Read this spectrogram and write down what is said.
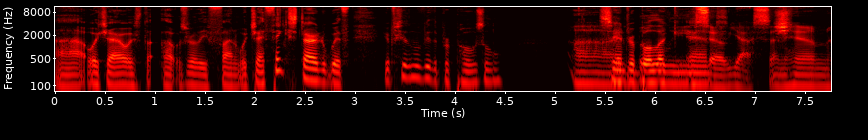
uh, which I always th- thought was really fun. Which I think started with. You ever see the movie The Proposal? Uh, Sandra Bullock and so, yes. And sh- him.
